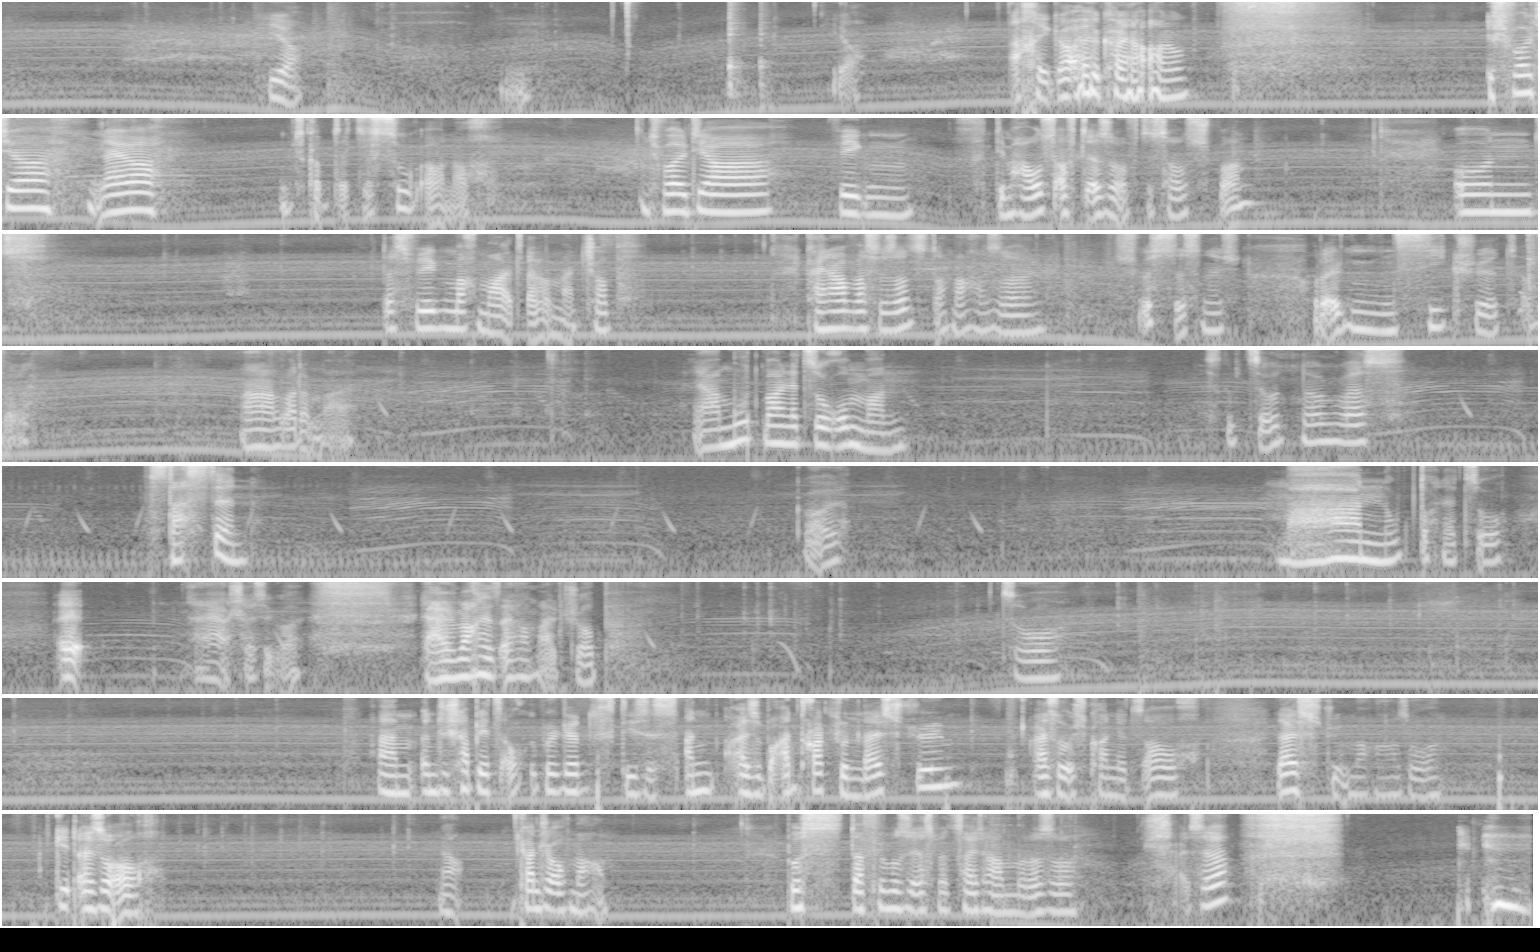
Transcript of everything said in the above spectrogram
hier. Hm. Ja. Ach, egal, keine Ahnung. Ich wollte ja, naja, jetzt kommt jetzt das Zug auch noch. Ich wollte ja wegen dem Haus auf, also auf das Haus sparen. Und deswegen machen wir jetzt einfach meinen Job. Keine Ahnung, was wir sonst noch machen sollen. Ich wüsste es nicht. Oder irgendein Secret, aber. Ah, warte mal. Ja, mut mal nicht so rum, Mann. Es gibt hier unten irgendwas. Was ist das denn? Geil. Mann, noob doch nicht so. Äh. Naja, scheißegal. Ja, wir machen jetzt einfach mal Job. So. Ähm, und ich habe jetzt auch übrigens dieses, an also beantragt so einen Livestream. Also ich kann jetzt auch Livestream machen. Also geht also auch. Ja, kann ich auch machen. Bloß dafür muss ich erstmal Zeit haben oder so. Scheiße.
